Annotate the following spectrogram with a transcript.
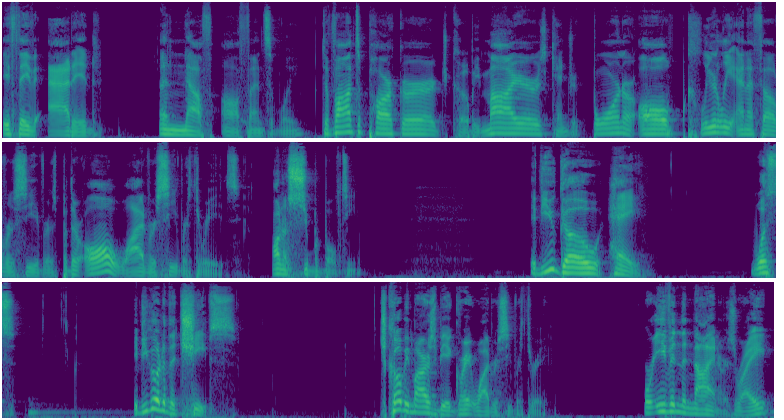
if they've added enough offensively. DeVante Parker, Jakobi Meyers, Kendrick Bourne are all clearly NFL receivers, but they're all wide receiver threes on a Super Bowl team. If you go, hey, what's if you go to the Chiefs, Jakobi Meyers would be a great wide receiver three. Or even the Niners, right?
